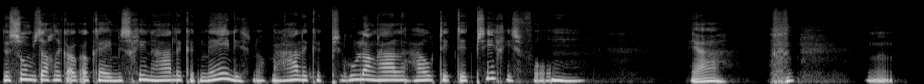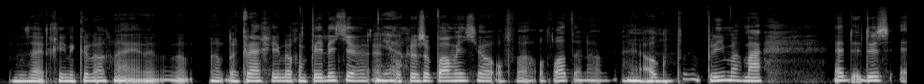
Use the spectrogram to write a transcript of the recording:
dus soms dacht ik ook, oké, misschien haal ik het medisch nog, maar haal ik het, hoe lang haal, houd ik dit psychisch vol? Hmm. Ja, dan zei de gynaecoloog, nou ja, dan, dan- dan, krijg je nog een pilletje, een Ja. oclosopammetje of, eh, of wat dan ook. Ja, Mhm. ook prima, maar, dus, eh,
